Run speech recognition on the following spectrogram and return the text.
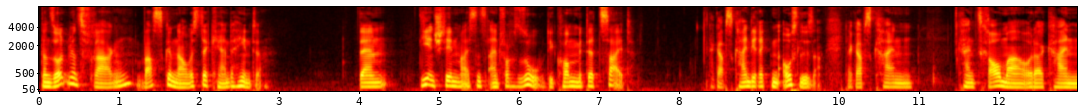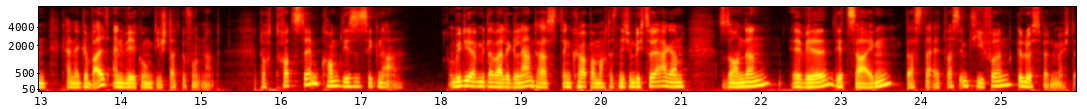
dann sollten wir uns fragen, was genau ist der Kern dahinter? Denn die entstehen meistens einfach so, die kommen mit der Zeit. Da gab es keinen direkten Auslöser, da gab es kein, kein Trauma oder kein, keine Gewalteinwirkung, die stattgefunden hat. Doch trotzdem kommt dieses Signal. Und wie du ja mittlerweile gelernt hast, dein Körper macht es nicht, um dich zu ärgern, sondern er will dir zeigen, dass da etwas im Tieferen gelöst werden möchte.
